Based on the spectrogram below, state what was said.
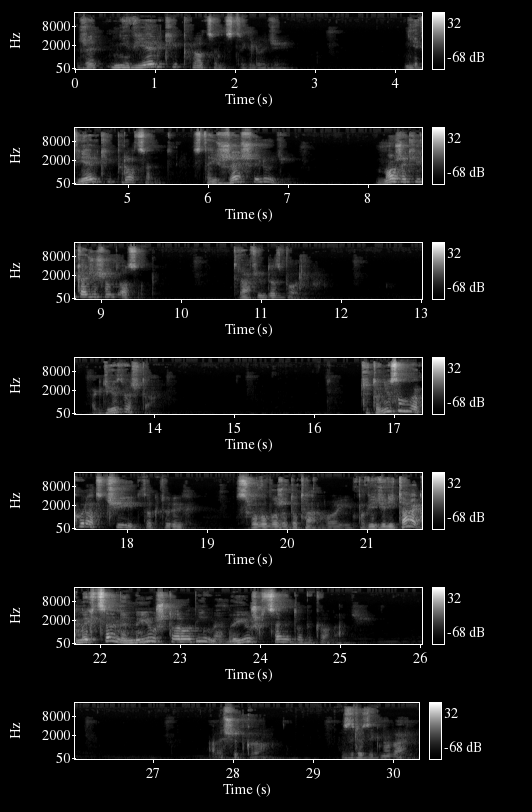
że niewielki procent z tych ludzi, niewielki procent z tej rzeszy ludzi, może kilkadziesiąt osób, trafił do zborów. A gdzie jest reszta? Czy to nie są akurat ci, do których Słowo Boże dotarło i powiedzieli: Tak, my chcemy, my już to robimy, my już chcemy to wykonać. Ale szybko zrezygnowali.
